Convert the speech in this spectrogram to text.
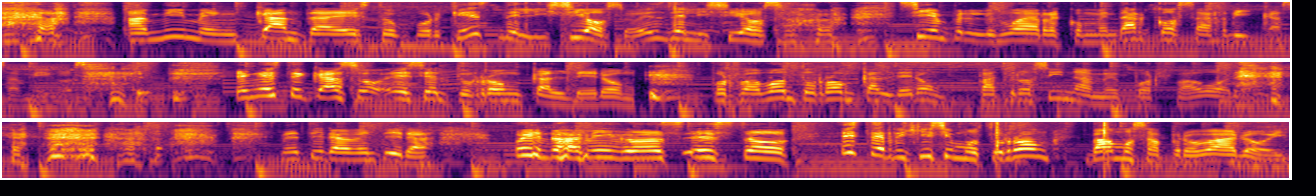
a mí me encanta esto porque es delicioso, es delicioso. Siempre les voy a recomendar cosas ricas amigos. en este caso es el turrón Calderón. Por favor, turrón Calderón, patrocíname por favor. mentira, mentira. Bueno amigos, esto, este riquísimo turrón vamos a probar hoy.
